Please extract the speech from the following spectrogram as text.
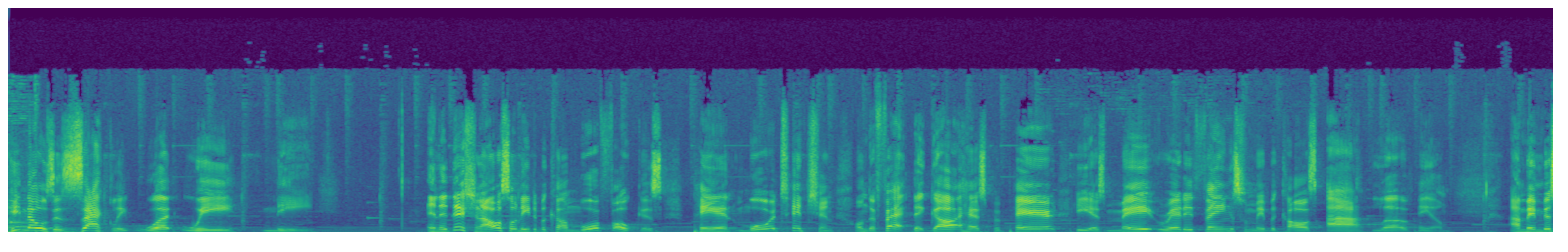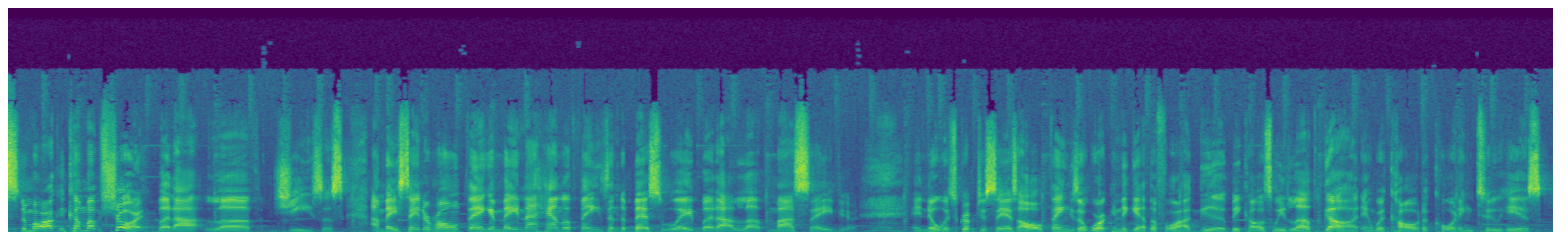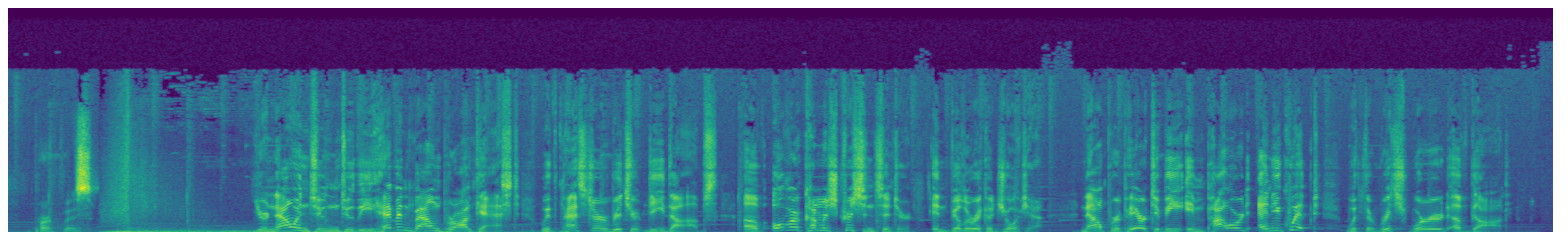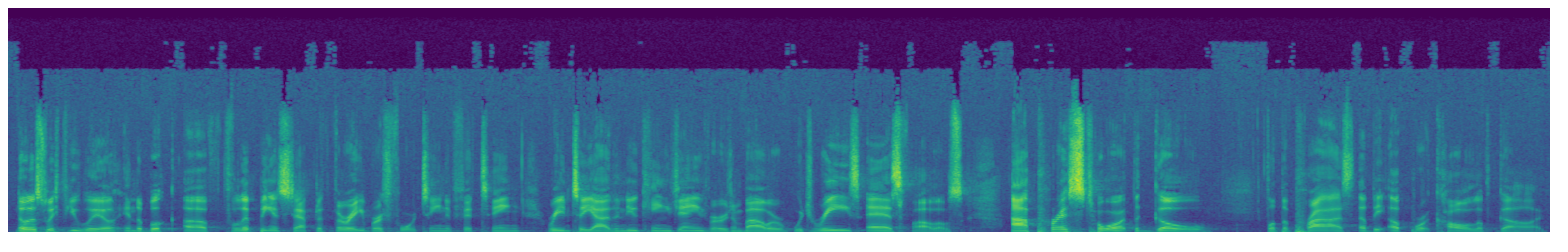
He knows exactly what we need. In addition, I also need to become more focused, paying more attention on the fact that God has prepared, He has made ready things for me because I love Him. I may miss the mark and come up short, but I love Jesus. I may say the wrong thing and may not handle things in the best way, but I love my Savior. And know what Scripture says? All things are working together for our good because we love God and we're called according to His purpose. You're now in tune to the Heaven Bound broadcast with Pastor Richard D. Dobbs of Overcomers Christian Center in Villa Rica, Georgia. Now prepare to be empowered and equipped with the rich word of God. Notice, if you will, in the book of Philippians, chapter 3, verse 14 and 15, reading to you out of the New King James Version Bible, which reads as follows I press toward the goal for the prize of the upward call of God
